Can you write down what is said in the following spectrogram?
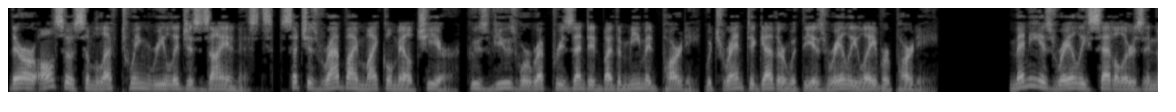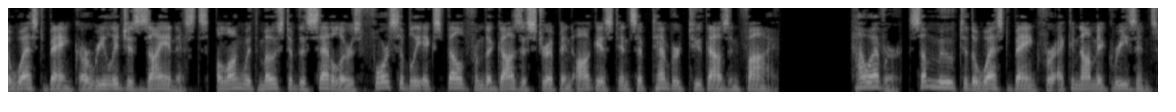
There are also some left-wing religious Zionists, such as Rabbi Michael Melchior, whose views were represented by the Meimad Party which ran together with the Israeli Labour Party. Many Israeli settlers in the West Bank are religious Zionists, along with most of the settlers forcibly expelled from the Gaza Strip in August and September 2005. However, some moved to the West Bank for economic reasons,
